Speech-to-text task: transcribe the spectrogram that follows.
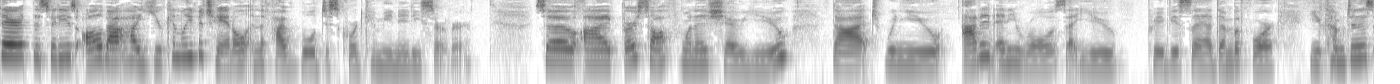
this video is all about how you can leave a channel in the Fiveable Discord community server. So I first off want to show you that when you added any roles that you previously had done before, you come to this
